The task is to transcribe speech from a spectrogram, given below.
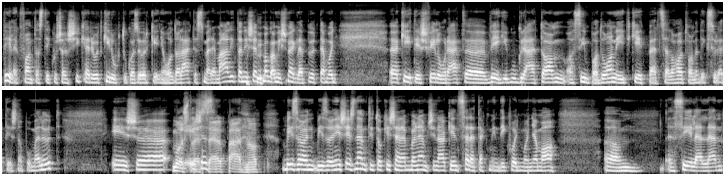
tényleg fantasztikusan sikerült, kirúgtuk az Örkény oldalát, ezt merem állítani, és hát magam is meglepődtem, hogy két és fél órát végigugráltam a színpadon, így két perccel a 60. születésnapom előtt, és, Most és leszel ez, pár nap. Bizony, bizony, és, és nem titok, és ebből nem csinálok, én szeretek mindig, hogy mondjam, a, a szél ellen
